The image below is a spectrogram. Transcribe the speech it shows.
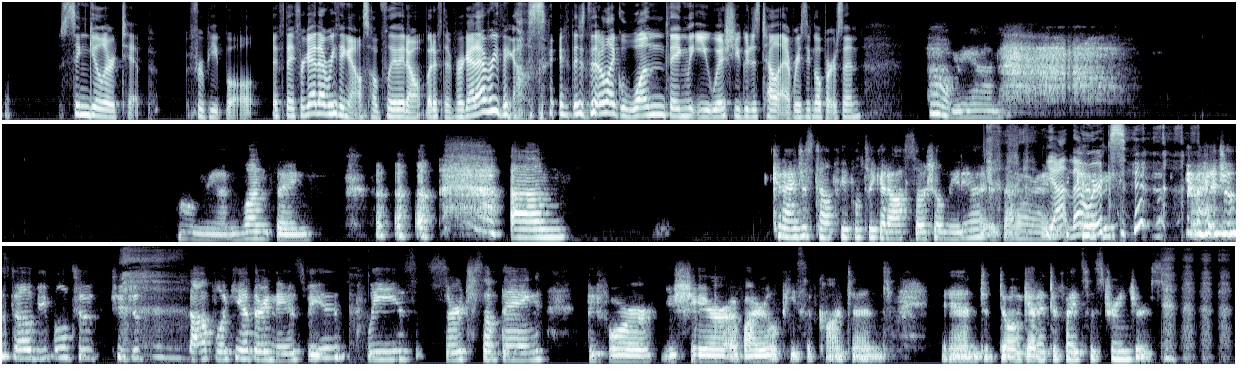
singular tip for people, if they forget everything else, hopefully they don't, but if they forget everything else, if there's there like one thing that you wish you could just tell every single person? Oh man. Oh man, one thing. um Can I just tell people to get off social media? Is that all right? Yeah, that Can works. I, can I just tell people to, to just stop looking at their news feeds? Please search something before you share a viral piece of content and don't get into fights with strangers.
